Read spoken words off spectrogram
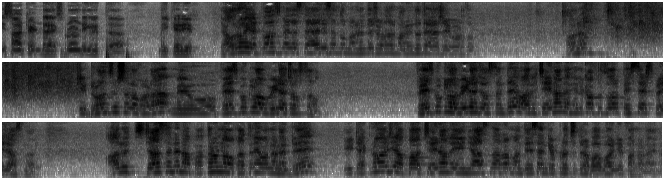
ఈ started experimenting with the career ఎవరో అడ్వాన్స్ మెథడ్స్ తయారు చేసేంత మనం ఎందుకు చూడాలి? మనం ఎందుకు తయారు చేయకూడదు? అవునా? ఈ డ్రోన్స్ విషయంలో కూడా మేము ఫేస్బుక్లో ఒక వీడియో చూస్తాం. ఫేస్బుక్లో వీడియో చూస్తుంటే వాళ్ళు చైనాలో హెలికాప్టర్ ద్వారా పెస్టిసైడ్ స్ప్రే చేస్తున్నారు. వాళ్ళు చేస్తుంటే నా పక్కన ఉన్న ఒక అతను ఏమన్నాడంటే ఈ టెక్నాలజీ అబ్బా చైనాలో ఏం చేస్తున్నారా? మన దేశానికి ఎప్పుడు వచ్చిందిరా బాబు అని చెప్పి అన్నాడు ఆయన.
